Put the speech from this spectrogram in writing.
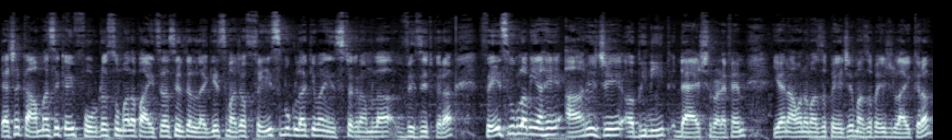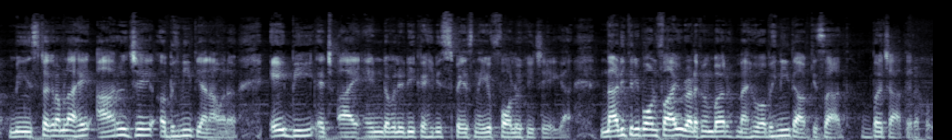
त्याच्या कामाचे काही फोटोज तुम्हाला पाहायचे असेल तर लगेच माझ्या फेसबुकला किंवा इंस्टाग्रामला व्हिजिट करा. फेसबुकला मी आहे आर जे अभिनीत डॅश रॉड एफ एम या नावानं माझं पेज आहे. माझं पेज लाईक करा. मी इंस्टाग्रामला आहे आर जे अभिनीत या नावानं. A B H I N W D काही भी स्पेस नाही फॉलो कीजिएगा. Ninety three point five red F एम्बर पर मैं अभिनीत. आपके साथ बचाते रहो.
